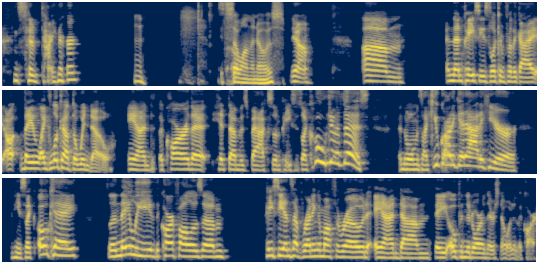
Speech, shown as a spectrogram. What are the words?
instead of diner. It's so on the nose. Yeah. Um, and then Pacey's looking for the guy. Uh, they like look out the window, and the car that hit them is back. So then Pacey's like, "Who did this?" And the woman's like, "You got to get out of here." And he's like, "Okay." So then they leave. The car follows them. Pacey ends up running him off the road, and um, they open the door, and there's no one in the car.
